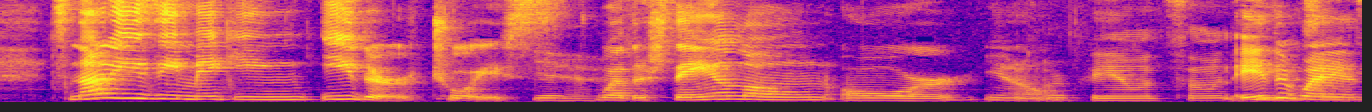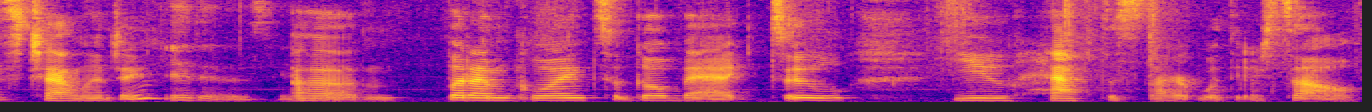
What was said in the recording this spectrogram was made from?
it's not easy making either choice Yeah. whether staying alone or you know Or being with someone. Being Either with way, someone. it's challenging. it is yeah. Um, but I'm going to go back to you have to start with yourself.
